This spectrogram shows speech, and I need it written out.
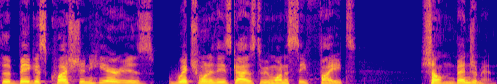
the biggest question here is which one of these guys do we want to see fight Shelton Benjamin?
